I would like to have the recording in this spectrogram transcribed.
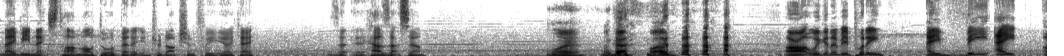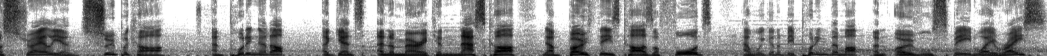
maybe next time I'll do a better introduction for you, okay? Is that, how's that sound? Well, yeah. Okay. Whatever. All right, we're going to be putting a V8 Australian supercar and putting it up against an American NASCAR. Now, both these cars are Fords, and we're going to be putting them up an oval speedway race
